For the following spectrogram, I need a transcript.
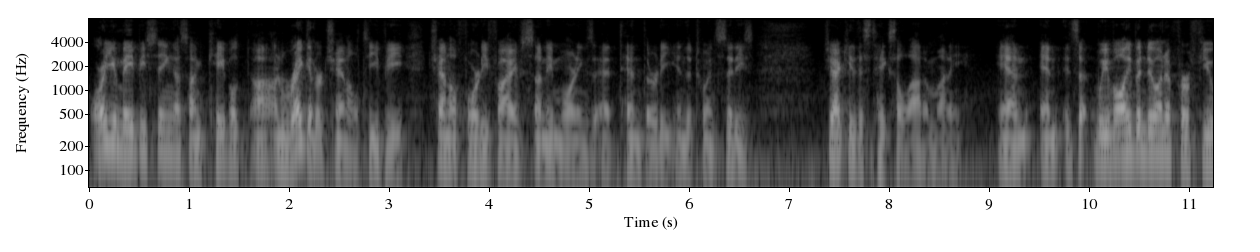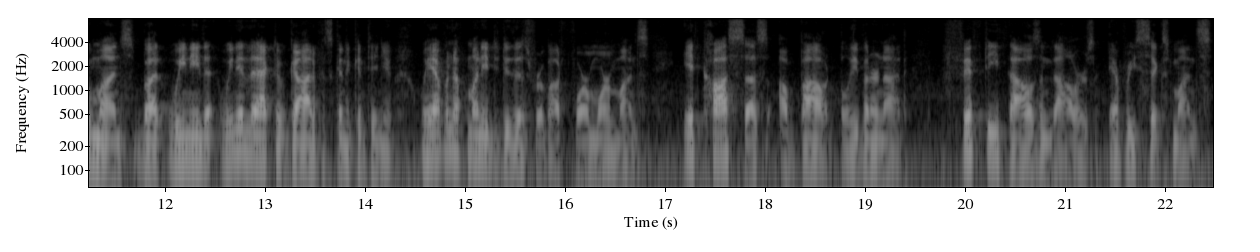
or you may be seeing us on cable, uh, on regular channel TV, channel 45 Sunday mornings at 10.30 in the Twin Cities. Jackie, this takes a lot of money. And, and it's we've only been doing it for a few months, but we need, we need an act of God if it's going to continue. We have enough money to do this for about four more months. It costs us about, believe it or not, $50,000 every six months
